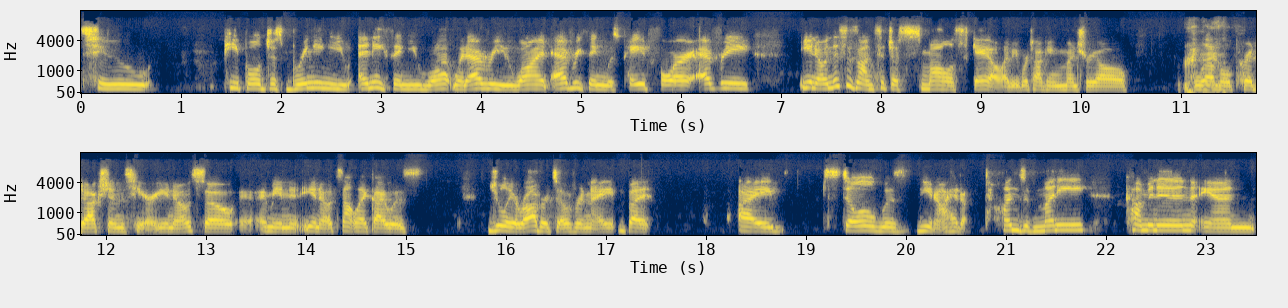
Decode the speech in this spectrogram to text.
to people just bringing you anything you want, whatever you want. Everything was paid for. Every, you know, and this is on such a small scale. I mean, we're talking Montreal right. level productions here, you know? So, I mean, you know, it's not like I was Julia Roberts overnight, but I still was, you know, I had tons of money coming in and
